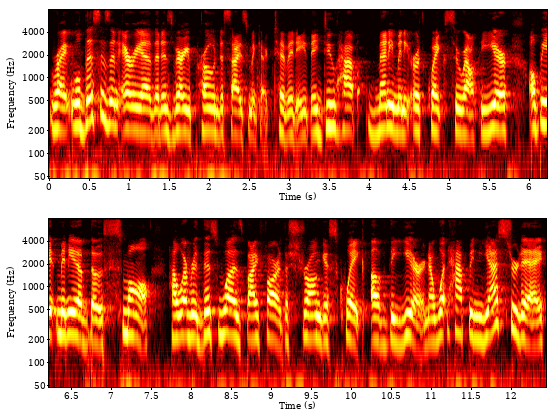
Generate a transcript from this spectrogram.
Right. Well, this is an area that is very prone to seismic activity. They do have many, many earthquakes throughout the year, albeit many of those small. However, this was by far the strongest quake of the year. Now, what happened yesterday,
